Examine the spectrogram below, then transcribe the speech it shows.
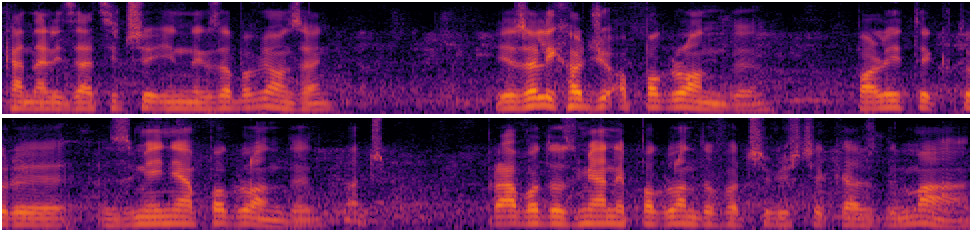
kanalizacji czy innych zobowiązań. Jeżeli chodzi o poglądy, polityk, który zmienia poglądy, znaczy prawo do zmiany poglądów oczywiście każdy ma,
